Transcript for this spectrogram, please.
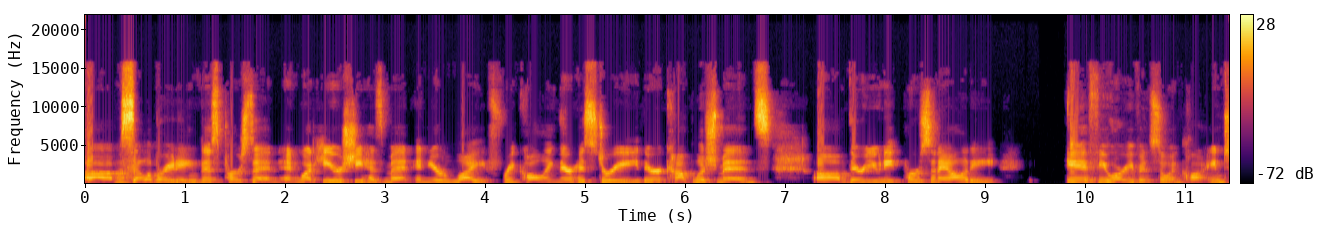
Um, celebrating this person and what he or she has meant in your life, recalling their history, their accomplishments, um, their unique personality. If you are even so inclined,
